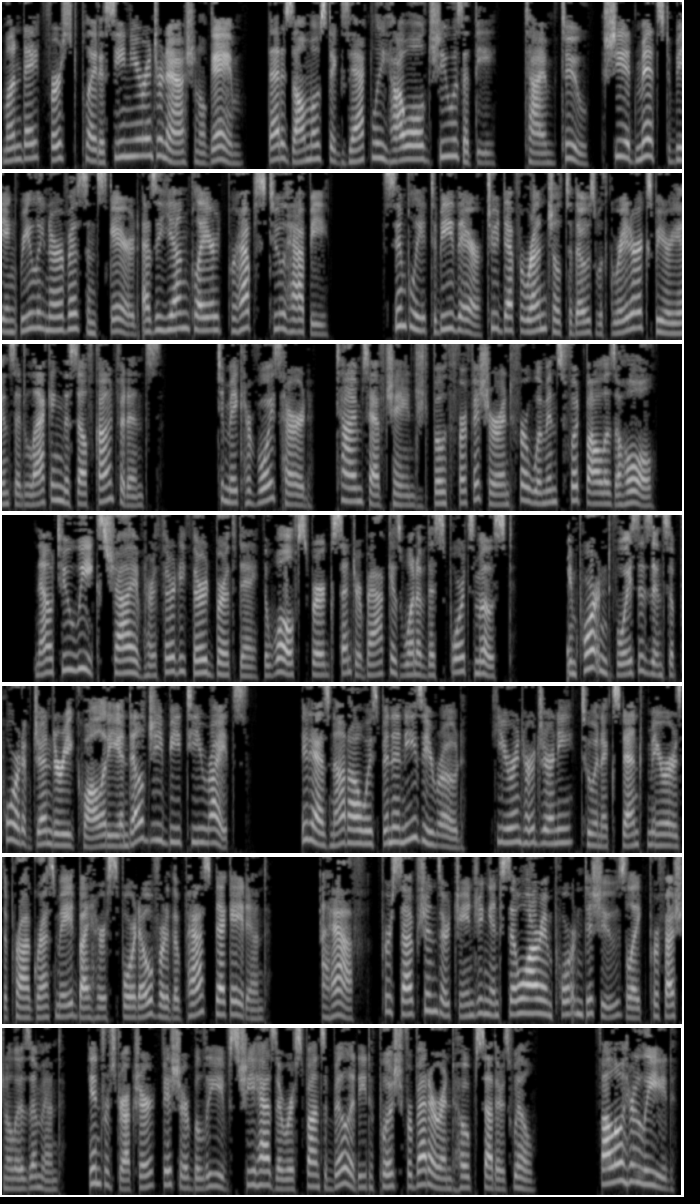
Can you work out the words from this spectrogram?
Monday, first played a senior international game. That is almost exactly how old she was at the time, too. She admits to being really nervous and scared as a young player, perhaps too happy simply to be there, too deferential to those with greater experience and lacking the self-confidence to make her voice heard. Times have changed both for Fischer and for women's football as a whole. Now two weeks shy of her 33rd birthday, the Wolfsburg center-back is one of the sport's most important voices in support of gender equality and LGBT rights. It has not always been an easy road. Here and her journey, to an extent, mirrors the progress made by her sport over the past decade and a half. Perceptions are changing and so are important issues like professionalism and infrastructure. Fischer believes she has a responsibility to push for better and hopes others will follow her lead.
